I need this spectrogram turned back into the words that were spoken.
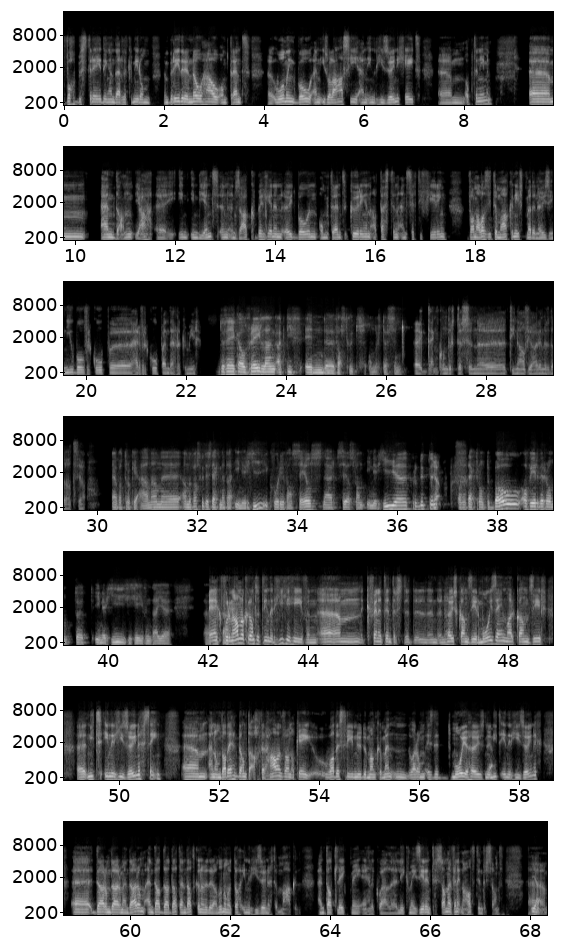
vochtbestrijding en dergelijke meer, om een bredere know-how omtrent woningbouw en isolatie en energiezuinigheid um, op te nemen. Um, en dan, ja, eh, in, in die end een, een zaak beginnen uitbouwen omtrent keuringen, attesten en certifiering van alles die te maken heeft met een huis in nieuwbouw, verkoop, uh, herverkoop en dergelijke meer. Dus eigenlijk al vrij lang actief in de vastgoed ondertussen? Ik denk ondertussen uh, tien, half jaar inderdaad, ja. En wat trok je aan aan, uh, aan de vastgoed? Is dat met dat energie? Ik hoor je van sales naar sales van energieproducten. Ja. Was het echt rond de bouw of eerder rond het energiegegeven dat je Eigenlijk voornamelijk rond het energiegegeven. Um, ik vind het interessant. Een, een, huis kan zeer mooi zijn, maar kan zeer uh, niet energiezuinig zijn. Um, en om dat eigenlijk dan te achterhalen van, oké, okay, wat is er hier nu de mankementen? Waarom is dit mooie huis nu ja. niet energiezuinig? Uh, daarom, daarom en daarom. En dat, dat, dat en dat kunnen we eraan doen om het toch energiezuinig te maken. En dat leek mij eigenlijk wel leek mij zeer interessant en vind ik nog altijd interessant. Ja.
